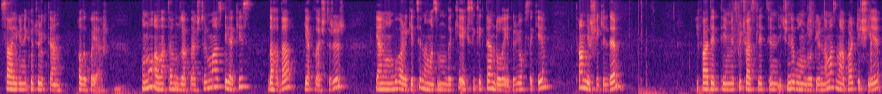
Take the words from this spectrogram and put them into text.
sahibini kötülükten alıkoyar. Onu Allah'tan uzaklaştırmaz bilakis daha da yaklaştırır. Yani onun bu hareketi namazındaki eksiklikten dolayıdır. Yoksa ki tam bir şekilde ifade ettiğimiz üç hasletin içinde bulunduğu bir namaz ne yapar? Kişiyi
